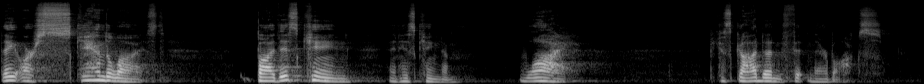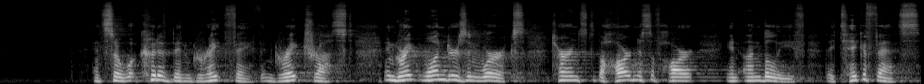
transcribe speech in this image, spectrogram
They are scandalized by this king and his kingdom. Why? Because God doesn't fit in their box. And so, what could have been great faith and great trust and great wonders and works turns to the hardness of heart in unbelief. They take offense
